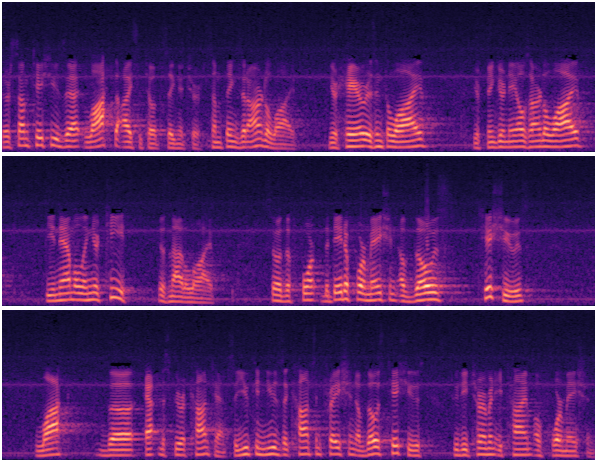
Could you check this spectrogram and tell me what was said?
There are some tissues that lock the isotope signature, some things that aren't alive. Your hair isn't alive, your fingernails aren't alive, the enamel in your teeth is not alive. So the, for, the data formation of those tissues lock the atmospheric content. So you can use the concentration of those tissues to determine a time of formation.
